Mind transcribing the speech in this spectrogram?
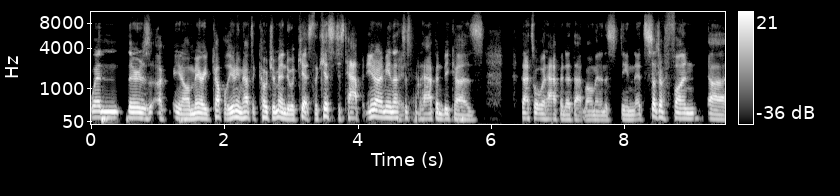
when there's a you know a married couple you don't even have to coach them into a kiss the kiss just happened you know what i mean that's just what happened because that's what would happen at that moment in the scene it's such a fun uh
